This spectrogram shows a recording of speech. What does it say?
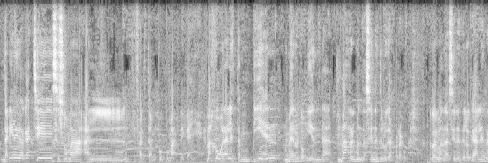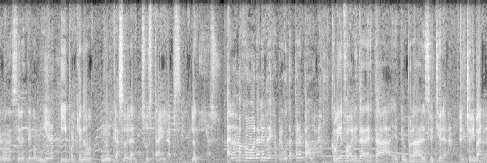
Daniel Ibacache se suma al que falta un poco más de calle. Majo Morales también me recomienda más recomendaciones de lugar para comer. Recomendaciones de locales, recomendaciones de comida y, por qué no, nunca sobran sus timelapse loquillos. Además, Majo Morales me deja preguntas para el Pagua. Comida favorita de esta eh, temporada de Siuchera. El choripán,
